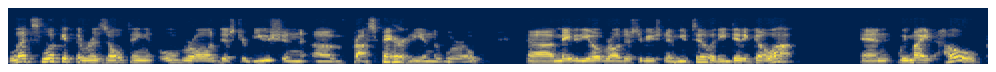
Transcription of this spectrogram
let's look at the resulting overall distribution of prosperity in the world, uh, maybe the overall distribution of utility. Did it go up? And we might hope,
